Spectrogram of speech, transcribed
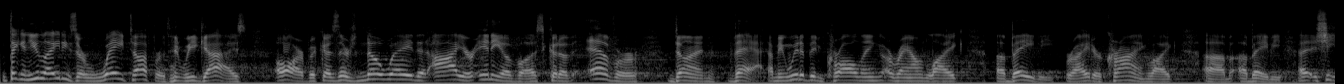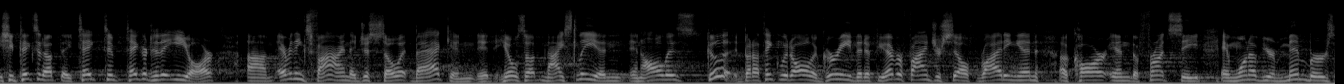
I'm thinking you ladies are way tougher than we guys are because there's no way that I or any of us could have ever done that. I mean, we'd have been crawling around like a baby, right? Or crying like um, a baby. Uh, she, she picks it up. They take, to, take her to the ER. Um, everything's fine. They just sew it back and it heals up nicely and, and all is good. But I think we'd all agree that if you ever find yourself riding in a car in the front seat and one of your members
